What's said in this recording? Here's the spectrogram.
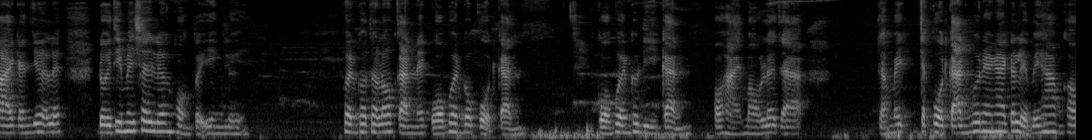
ตายกันเยอะเลย โดยที่ไม่ใช่เรื่องของตัวเองเลย เพื่อนเขาทะเลาะกันในกลัวเพื่อนก็โกรธกันกลัวเพื่อนเขาดีกัน พอหายเมาแล้วจะจะไม่จะโกรธกันพูดง่าย ๆ ก็เลยไปห้ามเขา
